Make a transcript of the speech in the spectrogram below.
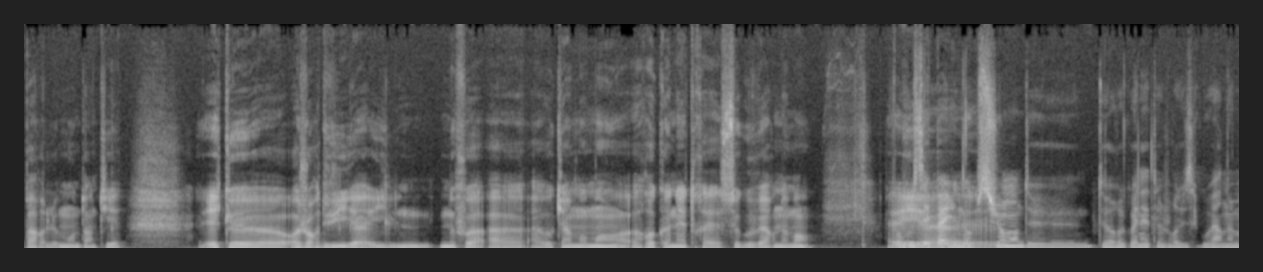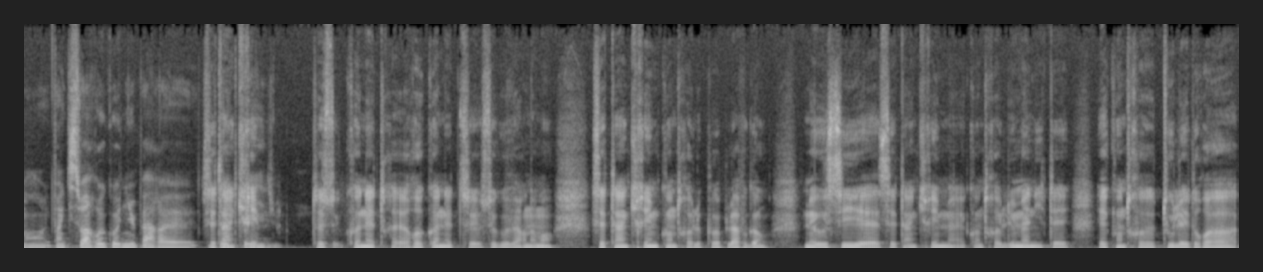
par le monde entier et que aujourd'hui il ne faut à, à, aucun moment reconnaître ce gouvernement. Pour et vous, c'est euh, pas une option de, de reconnaître aujourd'hui ce gouvernement, enfin qu'il soit reconnu par. Euh, c'est un crime. Pays. De connaître, reconnaître ce, gouvernement, c'est un crime contre le peuple afghan, mais aussi c'est un crime contre l'humanité et contre tous les droits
